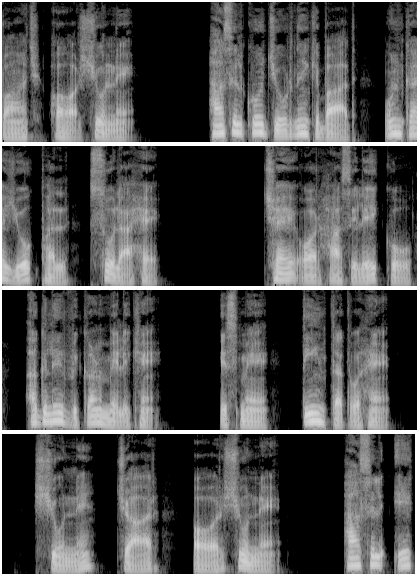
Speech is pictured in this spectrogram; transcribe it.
पाँच और शून्य। हासिल को जोड़ने के बाद उनका योगफल सोलह है। छह और हासिल एक को अगले विकर्ण में लिखें। इसमें तीन तत्व हैं, शून्य, चार और शून्य। हासिल एक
